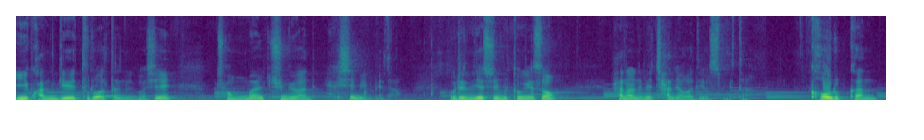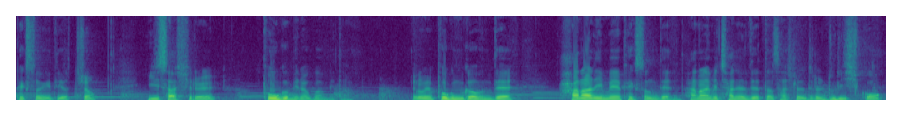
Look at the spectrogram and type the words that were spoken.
이 관계에 들어왔다는 것이 정말 중요한 핵심입니다. 우리는 예수님을 통해서 하나님의 자녀가 되었습니다. 거룩한 백성이 되었죠. 이 사실을 복음이라고 합니다. 여러분 복음 가운데 하나님의 백성된 하나님의 자녀되었다는 사실들을 누리시고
